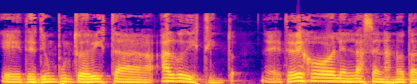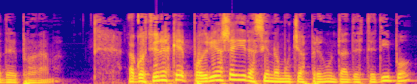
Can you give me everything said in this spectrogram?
eh, desde un punto de vista algo distinto. Eh, te dejo el enlace en las notas del programa. La cuestión es que podría seguir haciendo muchas preguntas de este tipo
